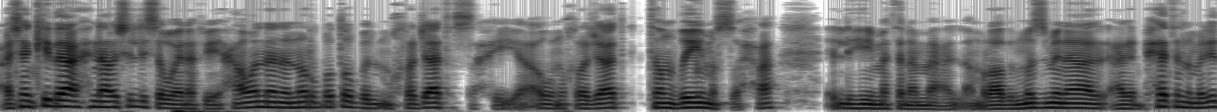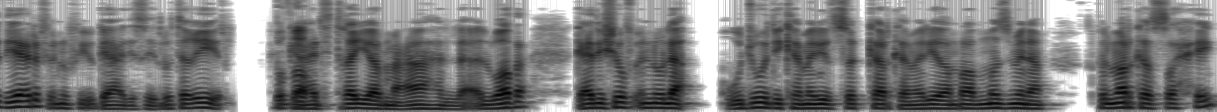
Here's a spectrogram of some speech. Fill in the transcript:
عشان كذا إحنا وش اللي سوينا فيه؟ حاولنا ان نربطه بالمخرجات الصحية أو مخرجات تنظيم الصحة اللي هي مثلا مع الأمراض المزمنة على- بحيث إن المريض يعرف إنه في قاعد يصير له تغيير. قاعد بالضبط يتغير معاه ال- الوضع قاعد يشوف إنه لا وجودي كمريض سكر كمريض أمراض مزمنة في المركز الصحي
